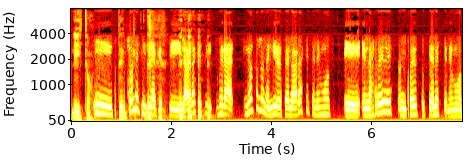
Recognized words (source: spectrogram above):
Listo. Y yo les diría que sí, la verdad es que sí. Mira, no solo en el libro, o sea, la verdad es que tenemos eh, en las redes, en redes sociales tenemos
